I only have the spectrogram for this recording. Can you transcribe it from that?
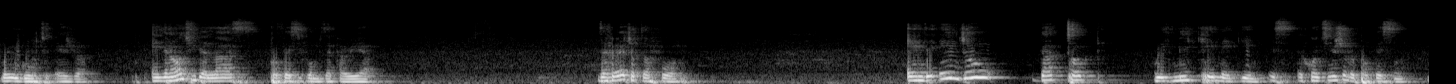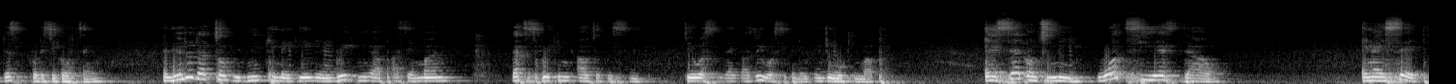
when we go to Ezra. And then I'll read the last prophecy from Zechariah. Zechariah chapter 4. And the angel that talked with me came again. It's a continuation of prophecy, just for the sake of time. And the angel that talked with me came again and waked me up as a man that is waking out of his sleep. So he was like as though he was sleeping, the angel woke him up. And said unto me, What seest thou? And I said,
